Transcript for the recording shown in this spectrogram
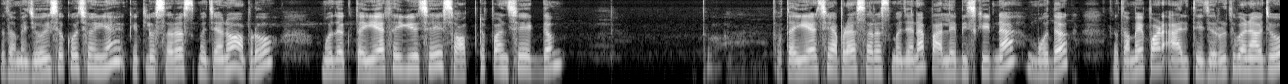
તો તમે જોઈ શકો છો અહીંયા કેટલો સરસ મજાનો આપણો મોદક તૈયાર થઈ ગયો છે. સોફ્ટ પણ છે એકદમ. તો તો તૈયાર છે આપણા સરસ મજાના પાર્લે બિસ્કિટના મોદક. તો તમે પણ આ રીતે જરૂરથી બનાવજો.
